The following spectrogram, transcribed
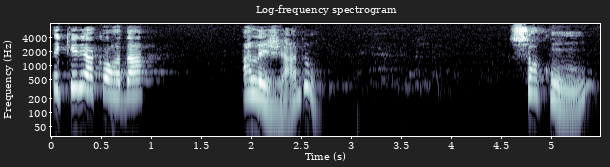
E queria acordar aleijado? Só com um?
